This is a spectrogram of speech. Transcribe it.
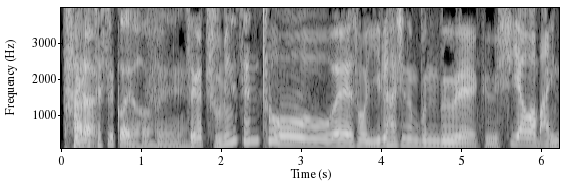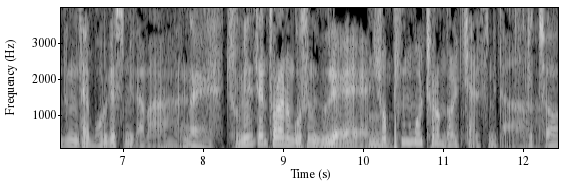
다 알아챘을 거예요. 네. 제가 주민센터에서 일을 하시는 분들의 그 시야와 마인드는 잘 모르겠습니다만 네. 주민센터라는 곳은 의뢰 음. 쇼핑몰처럼 넓지 않습니다. 그렇죠.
